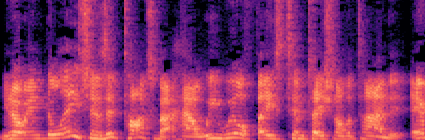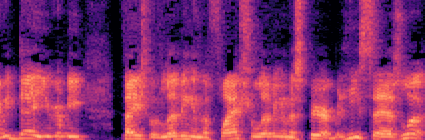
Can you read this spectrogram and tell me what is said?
You know, in Galatians, it talks about how we will face temptation all the time, that every day you're going to be faced with living in the flesh or living in the spirit. But he says, look,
